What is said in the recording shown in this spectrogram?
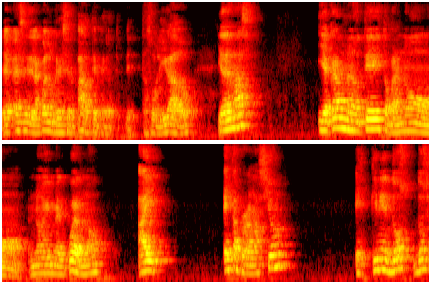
de, a veces de la cual no querés ser parte, pero estás obligado. Y además, y acá me anoté esto para no, no irme al cuerno, hay esta programación es- tiene dos, dos,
